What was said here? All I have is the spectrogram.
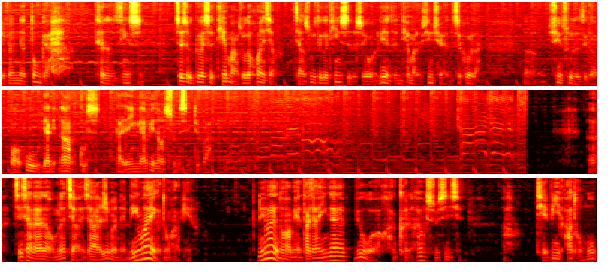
十分的动感啊？《圣斗士星矢》这首歌是天马座的幻想，讲述这个天使的时候练成天马流星拳之后呢，呃，迅速的这个保护雅典娜的故事，大家应该非常熟悉，对吧？啊，接下来呢，我们来讲一下日本的另外一个动画片。另外一个动画片，大家应该比我还可能还会熟悉一些啊，《铁臂阿童木》。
